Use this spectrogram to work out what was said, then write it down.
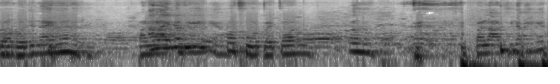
เราคนที่ไหนเนี่ยอะไรนะพี่เนี่ยก็พูดไปก่อน เออเวลาที่ไหนเนี่ย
